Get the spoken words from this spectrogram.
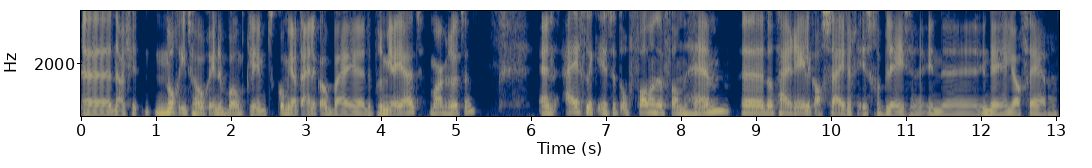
Nou, als je nog iets hoger in de boom klimt, kom je uiteindelijk ook bij de premier uit, Mark Rutte. En eigenlijk is het opvallende van hem uh, dat hij redelijk afzijdig is gebleven in de, in de hele affaire.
